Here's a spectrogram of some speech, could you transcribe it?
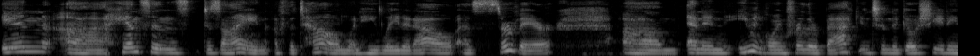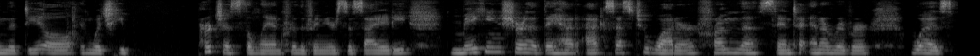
In uh, Hansen's design of the town, when he laid it out as surveyor, um, and in even going further back into negotiating the deal in which he purchased the land for the Vineyard Society, making sure that they had access to water from the Santa Ana River was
